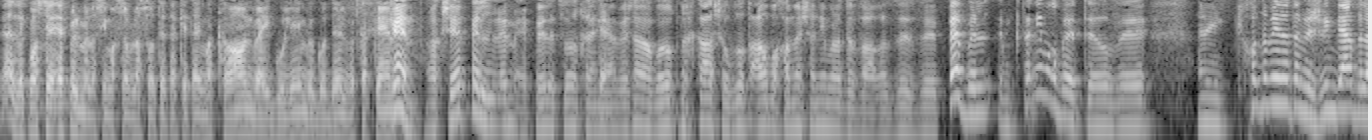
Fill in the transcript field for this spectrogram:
זה, זה כמו שאפל מנסים עכשיו לעשות את הקטע עם הקראון והעיגולים וגודל וקטן. כן, רק שאפל הם אפל לצורך העניין, כן. ויש להם עבודות מחקר שעובדות 4-5 שנים על הדבר הזה, ופבל הם קטנים הרבה יותר, ואני יכול לדמיין אותם יושבים ביחד על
